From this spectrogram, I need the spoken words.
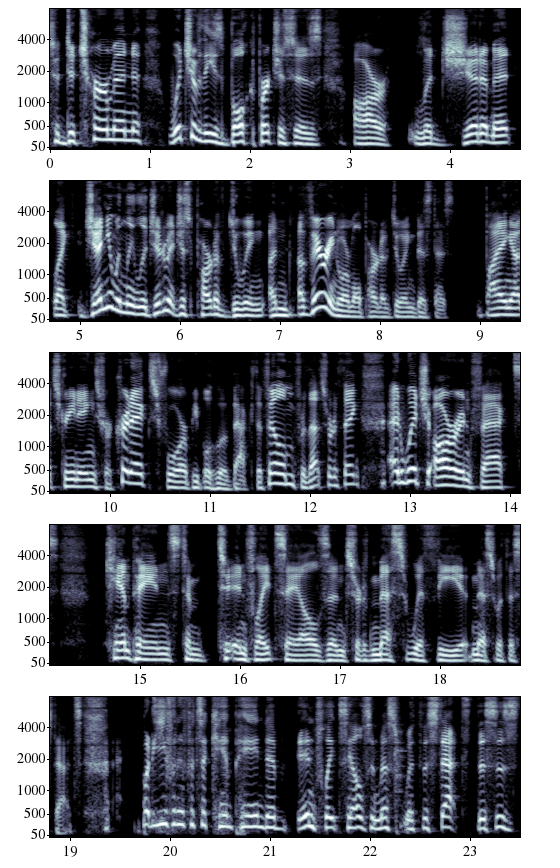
to determine which of these bulk purchases are legitimate, like genuinely legitimate, just part of doing a, a, very normal part of doing business, buying out screenings for critics, for people who have backed the film, for that sort of thing, and which are in fact campaigns to to inflate sales and sort of mess with the mess with the stats. But even if it's a campaign to inflate sales and mess with the stats, this is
